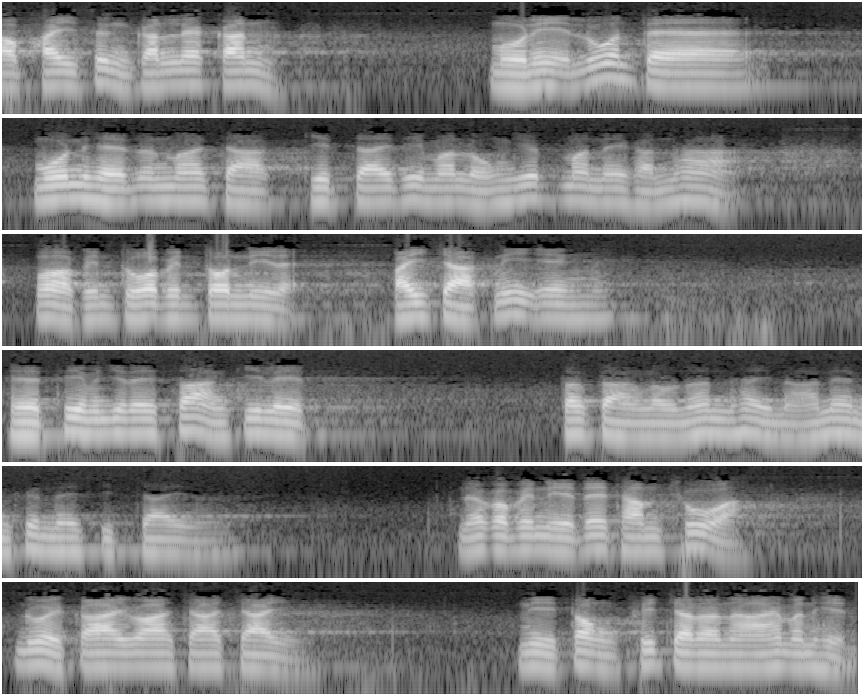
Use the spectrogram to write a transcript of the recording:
อภัยซึ่งกันและกัน หมู่นี้ล้วนแต่มูลเหตุมันมาจากจิตใจที่มาหลงยึดมั่นในขันห้าว่าเป็นตัวเป็นตนนี่แหละ ไปจากนี่เองเหตุที่มันจะได้สร้างกิเลสต่าง ๆ เหล่านั้นให้หนาแน่นขึ้นในจิตใจนะแล้วก็เป็นเหตุได้ทำชั่ว ด้วยกายวาจาใจ นี่ต้องพิจารณาให้มันเห็น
